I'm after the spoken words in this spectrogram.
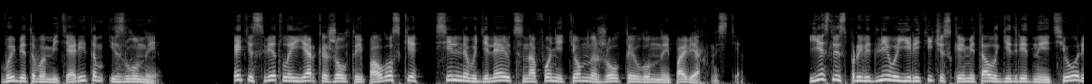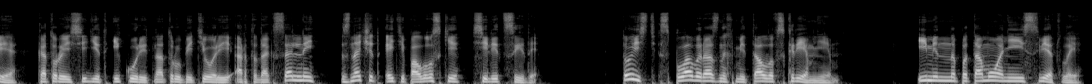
выбитого метеоритом из Луны. Эти светлые ярко-желтые полоски сильно выделяются на фоне темно-желтой лунной поверхности. Если справедлива еретическая металлогидридная теория, которая сидит и курит на трупе теории ортодоксальной, значит эти полоски – силициды. То есть сплавы разных металлов с кремнием. Именно потому они и светлые,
